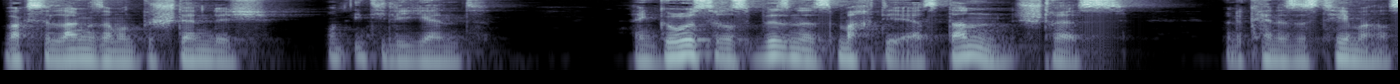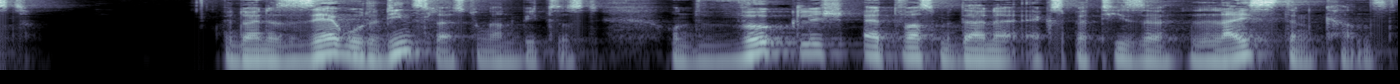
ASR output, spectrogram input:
wachse langsam und beständig und intelligent. Ein größeres Business macht dir erst dann Stress, wenn du keine Systeme hast. Wenn du eine sehr gute Dienstleistung anbietest und wirklich etwas mit deiner Expertise leisten kannst,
